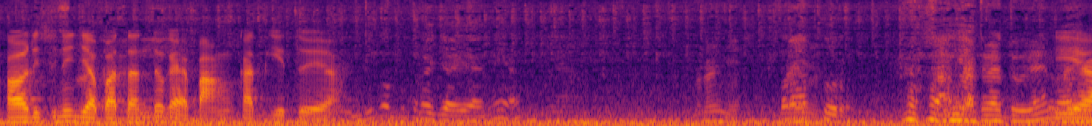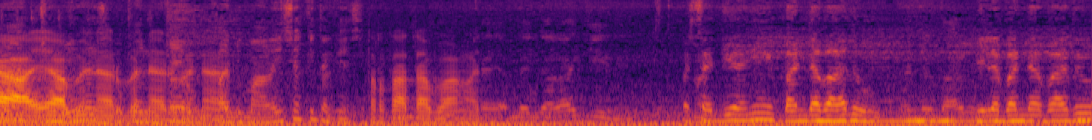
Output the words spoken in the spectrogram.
Kalau di sini jabatan tuh kayak pangkat gitu ya. Dan juga Putrajaya ini ya ya? teratur sangat teratur kan. Iya, iya benar benar benar. di Malaysia kita guys. Tertata banget. kayak beda lagi nih. Pasal dia ni bandar baru. Bila bandar baru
